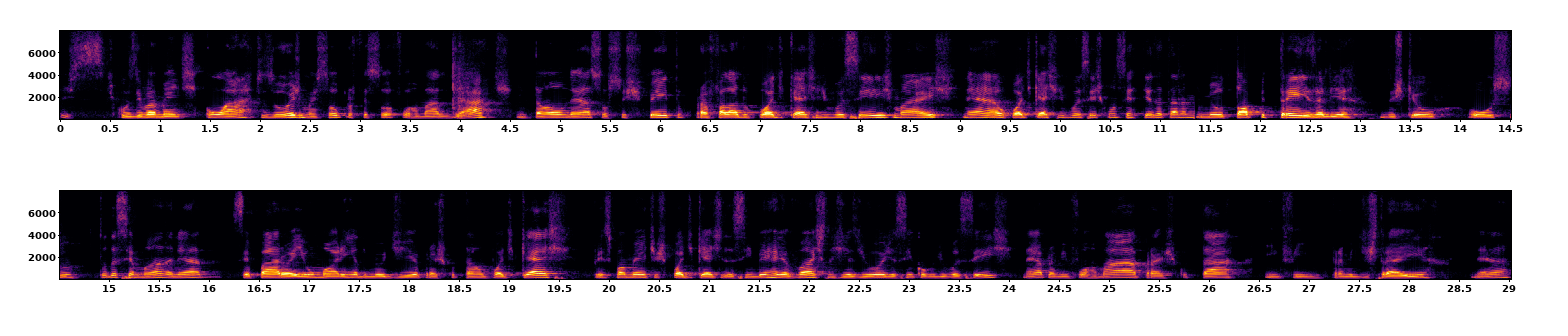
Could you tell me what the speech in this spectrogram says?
exclusivamente com artes hoje, mas sou professor formado de arte. Então, né, sou suspeito para falar do podcast de vocês, mas, né, o podcast de vocês com certeza está no meu top 3 ali dos que eu ouço toda semana, né? separo aí uma horinha do meu dia para escutar um podcast, principalmente os podcasts assim bem relevantes nos dias de hoje, assim como de vocês, né, para me informar, para escutar, enfim, para me distrair, né?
